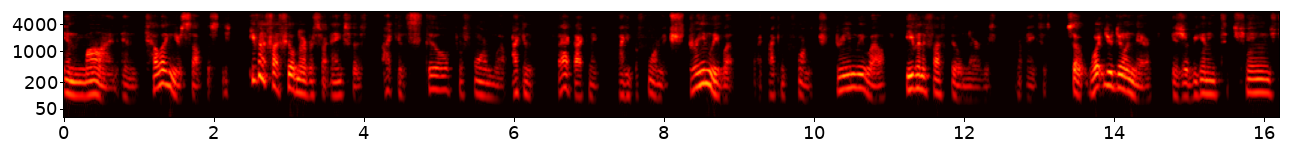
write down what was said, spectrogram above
in mind and telling yourself this, even if I feel nervous or anxious, I can still perform well. I can, in fact, I can I can perform extremely well, right? I can perform extremely well, even if I feel nervous or anxious. So, what you're doing there is you're beginning to change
